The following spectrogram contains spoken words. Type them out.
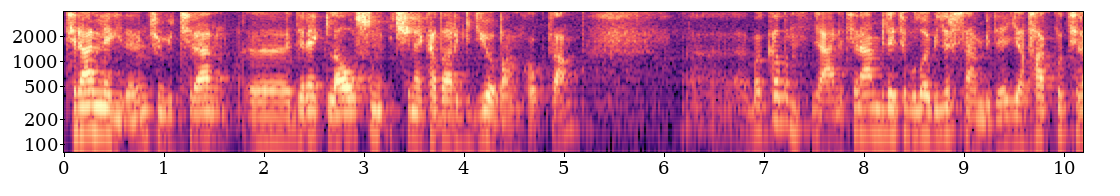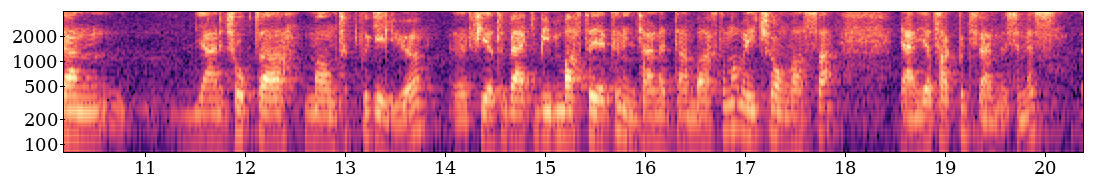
trenle giderim. Çünkü tren e, direkt Laos'un içine kadar gidiyor Bangkok'tan. Ee, Bakalım yani tren bileti bulabilirsem bir de yataklı tren yani çok daha mantıklı geliyor. E, Fiyatı belki bin bahta yakın internetten baktım ama hiç olmazsa yani yataklı trendesiniz. E,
